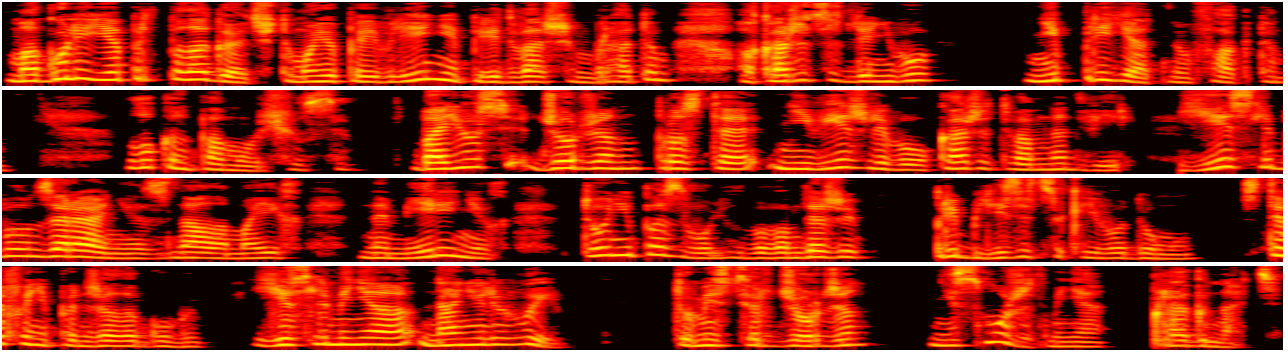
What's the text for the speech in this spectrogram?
Могу ли я предполагать, что мое появление перед вашим братом окажется для него неприятным фактом? Лукан поморщился. Боюсь, Джорджан просто невежливо укажет вам на дверь. Если бы он заранее знал о моих намерениях, то не позволил бы вам даже приблизиться к его дому. Стефани поджала губы. Если меня наняли вы, то мистер Джорджан не сможет меня прогнать.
